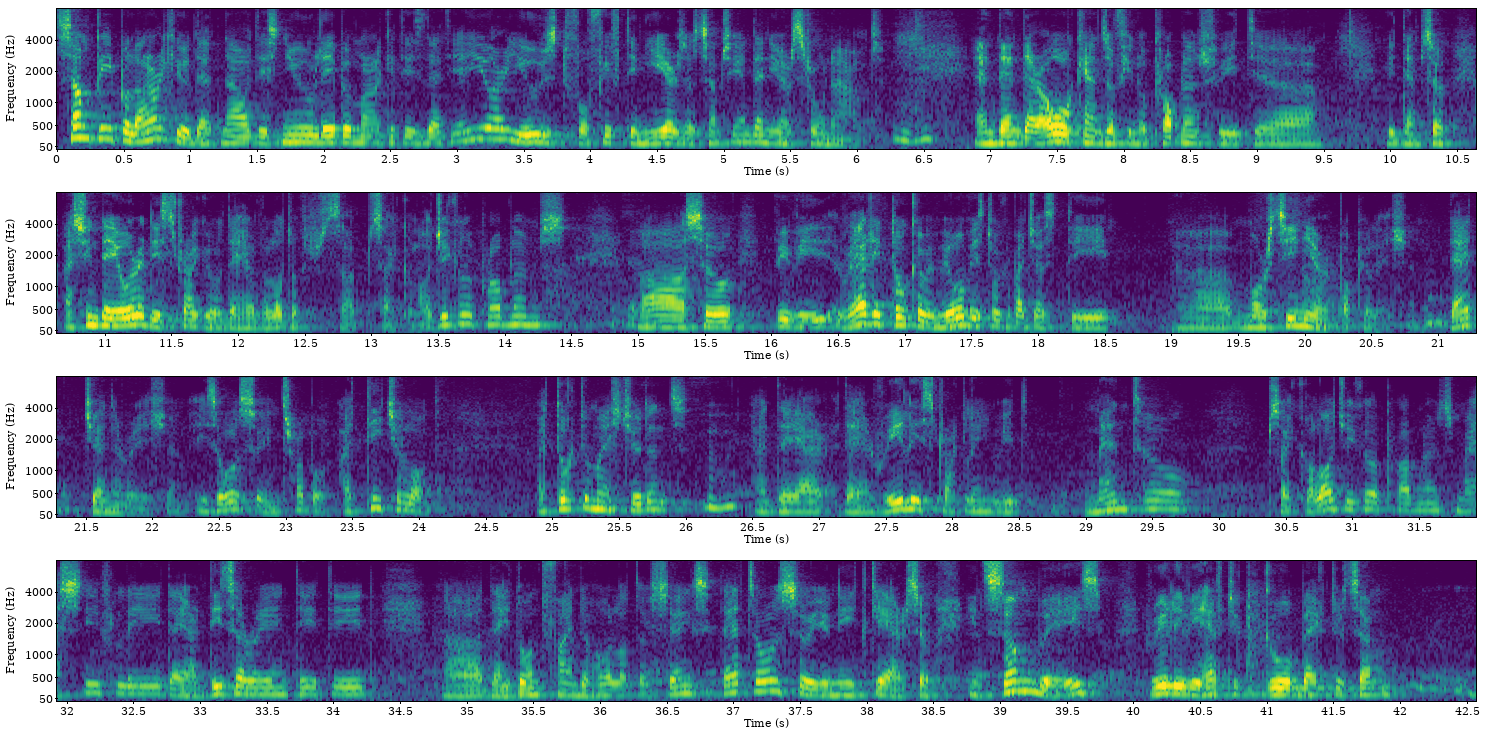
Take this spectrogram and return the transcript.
Some people argue that now this new labor market is that yeah, you are used for 15 years or something, and then you are thrown out. Mm-hmm. And then there are all kinds of you know problems with uh, with them. So I think they already struggle. They have a lot of psychological problems. Uh, so we, we rarely talk about. We always talk about just the uh, more senior population, that generation is also in trouble. I teach a lot. I talk to my students, mm-hmm. and they are they are really struggling with mental, psychological problems massively. They are disorientated. Uh, they don't find a whole lot of things. That's also you need care. So in some ways, really, we have to go back to some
